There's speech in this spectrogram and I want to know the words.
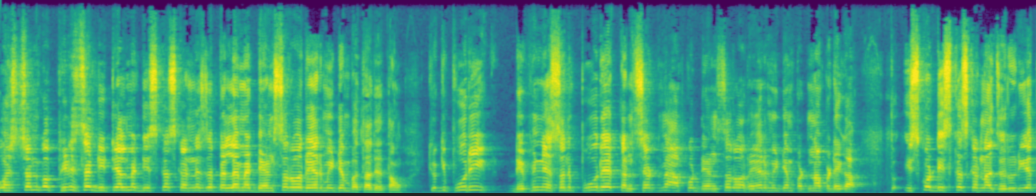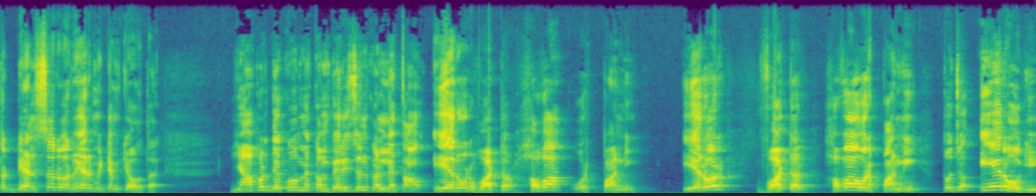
क्वेश्चन को फिर से डिटेल में डिस्कस करने से पहले मैं डेंसर और रेयर मीडियम बता देता हूँ, क्योंकि पूरी डेफिनेशन पूरे कंसेप्ट में आपको डेंसर और रेयर मीडियम पढ़ना पड़ेगा। तो इसको डिस्कस करना ज़रूरी है तो डेंसर और रेयर मीडियम क्या होता है? यहाँ पर देखो, मैं कंपेरिजन कर लेता हूँ एयर और वाटर हवा और पानी। एयर और वाटर हवा और पानी। तो जो एयर होगी,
